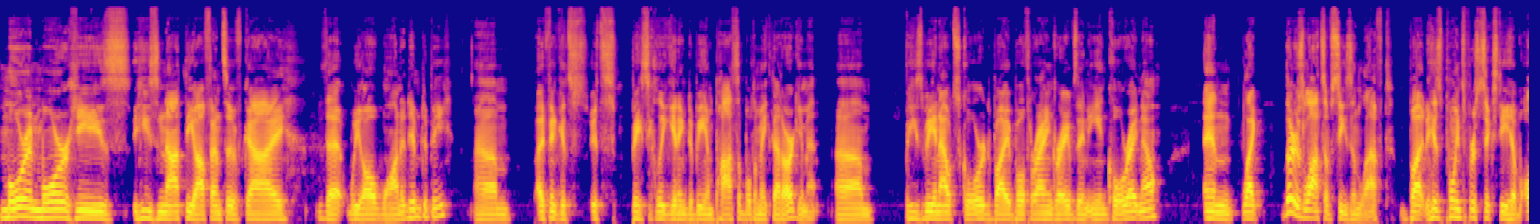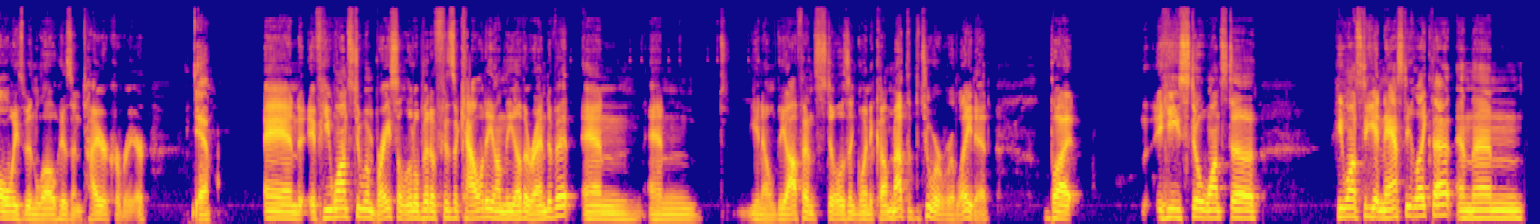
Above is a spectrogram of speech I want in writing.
more and more he's he's not the offensive guy that we all wanted him to be. Um, I think it's it's basically getting to be impossible to make that argument. Um, he's being outscored by both Ryan Graves and Ian Cole right now, and like there's lots of season left, but his points per sixty have always been low his entire career. Yeah. And if he wants to embrace a little bit of physicality on the other end of it and and you know, the offense still isn't going to come, not that the two are related, but he still wants to he wants to get nasty like that and then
